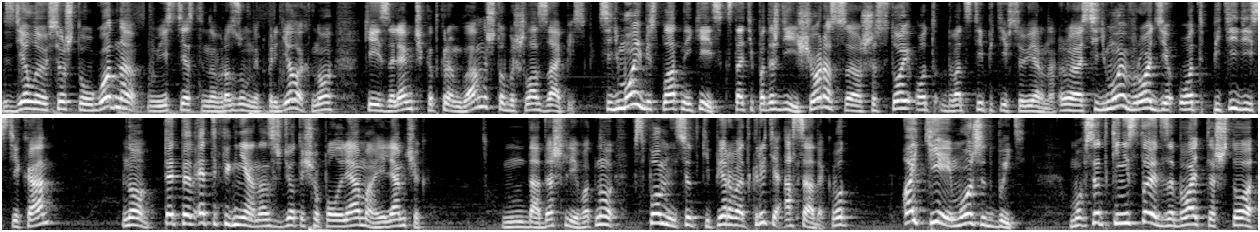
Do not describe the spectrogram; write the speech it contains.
Сделаю все, что угодно, ну, естественно, в разумных пределах, но кейс за лямчик откроем. Главное, чтобы шла запись. Седьмой бесплатный кейс. Кстати, подожди, еще раз, э, шестой от 25, все верно. Э, седьмой вроде от 50к. Но это, это фигня, нас ждет еще пол ляма и лямчик. Да, дошли. Вот, ну, вспомнить все-таки первое открытие, осадок. Вот, окей, может быть. Все-таки не стоит забывать то, что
